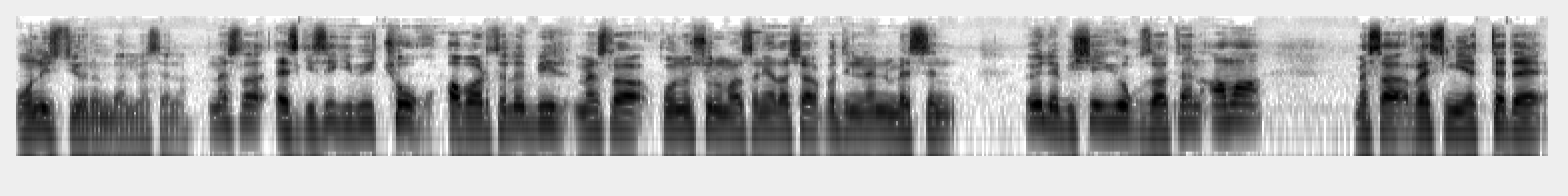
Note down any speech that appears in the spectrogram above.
Onu istiyorum ben mesela. Mesela eskisi gibi çok abartılı bir mesela konuşulmasın ya da şarkı dinlenmesin. Öyle bir şey yok zaten ama mesela resmiyette de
